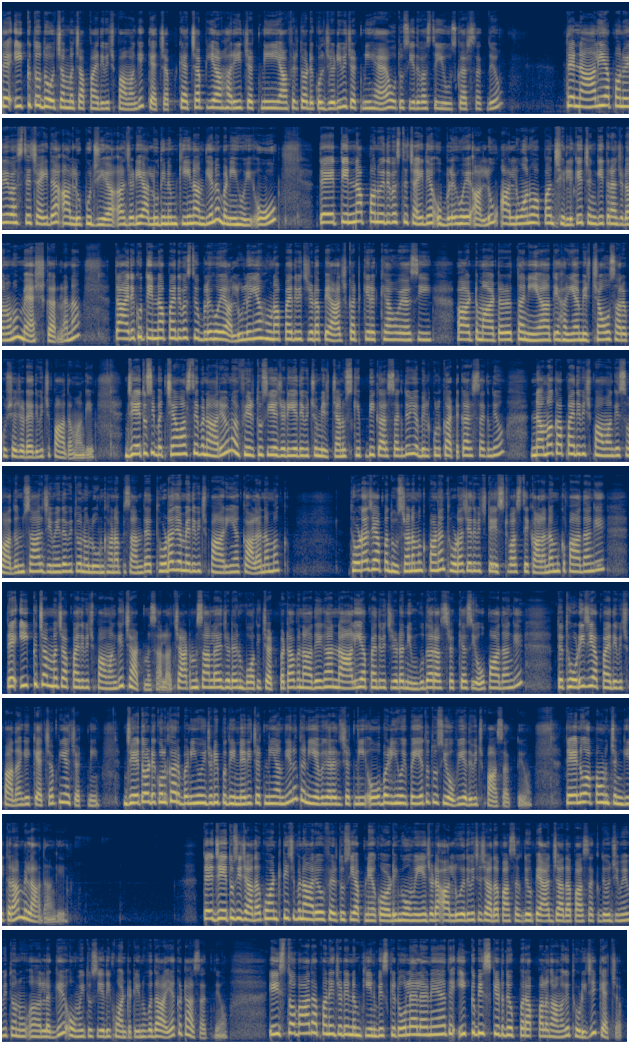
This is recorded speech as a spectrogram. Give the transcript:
ਤੇ ਇੱਕ ਤੋਂ ਦੋ ਚਮਚ ਆਪਾਂ ਇਹਦੇ ਵਿੱਚ ਪਾਵਾਂਗੇ ਕੈਚਅਪ ਕੈਚਅਪ ਜਾਂ ਹਰੀ ਚਟਨੀ ਜਾਂ ਫਿਰ ਤੁਹਾਡੇ ਕੋਲ ਜਿਹੜੀ ਵੀ ਚਟਨੀ ਹੈ, ਉਹ ਤੁਸੀਂ ਇਹਦੇ ਵਾਸਤੇ ਯੂਜ਼ ਕਰ ਸਕਦੇ ਹੋ। ਤੇ ਨਾਲ ਹੀ ਆਪਾਂ ਨੂੰ ਇਹਦੇ ਵਾਸਤੇ ਚਾਹੀਦਾ ਆਲੂ ਭੁਜੀਆ ਜਿਹੜੀ ਆਲੂ ਦੀ ਨਮਕੀਨ ਆਂਦੀ ਹੈ ਨਾ ਬਣੀ ਹੋਈ, ਉਹ ਤੇ ਤਿੰਨ ਆਪਾਂ ਨੂੰ ਇਹਦੇ ਵਾਸਤੇ ਚਾਹੀਦੇ ਆ ਉਬਲੇ ਹੋਏ ਆਲੂ। ਆਲੂਆਂ ਨੂੰ ਆਪਾਂ ਛਿੱਲ ਕੇ ਚੰਗੀ ਤਰ੍ਹਾਂ ਜਿਹੜਾ ਉਹਨਾਂ ਨੂੰ ਮੈਸ਼ ਕਰ ਲੈਣਾ। ਤਾਂ ਇਹ ਦੇਖੋ ਤਿੰਨ ਆਪਾਂ ਇਹਦੇ ਵਾਸਤੇ ਉਬਲੇ ਹੋਏ ਆਲੂ ਲਈਆਂ ਹੁਣ ਆਪਾਂ ਇਹਦੇ ਵਿੱਚ ਜਿਹੜਾ ਪਿਆਜ਼ ਕੱਟ ਕੇ ਰੱਖਿਆ ਹੋਇਆ ਸੀ ਟਮਾਟਰ, ਧਨੀਆ ਤੇ ਹਰੀਆਂ ਮਿਰਚਾਂ, ਉਹ ਸਾਰਾ ਕੁਝ ਜਿਹੜਾ ਇਹਦੇ ਵਿੱਚ ਪਾ ਦਵਾਂਗੇ। ਜੇ ਤੁਸੀਂ ਬੱਚਿਆਂ ਵਾਸਤੇ ਬਣਾ ਰਹੇ ਹੋ ਨਾ, ਫਿਰ ਤੁਸੀਂ ਇਹ ਜਿਹੜੀ ਇਹਦੇ ਵਿੱਚੋਂ ਮਿਰਚਾਂ ਨੂੰ ਸਕਿਪ ਵੀ ਕਰ ਸਕਦੇ ਹੋ ਜਾਂ ਬਿਲਕੁਲ ਘੱਟ ਕਰ ਸਕਦੇ ਹੋ। ਨਮਕ ਆਪਾਂ ਇਹਦੇ ਵਿੱਚ ਪਾਵਾਂਗੇ ਸਵਾਦ ਅਨੁਸਾਰ, ਜਿਵੇਂ ਦਾ ਵੀ ਤੁਹਾਨੂੰ ਲੂਣ ਖਾਣਾ ਪਸੰਦ ਹੈ। ਥੋੜਾ ਜਿਹਾ ਮੈਂ ਇਹਦੇ ਵਿੱਚ ਪਾ ਰਹੀ ਹਾਂ ਕਾਲਾ ਨਮਕ। ਥੋੜਾ ਜਿਹਾ ਆਪਾਂ ਦੂਸਰਾ ਨਮਕ ਪਾਣਾ ਥੋੜਾ ਜਿਹਾ ਇਹਦੇ ਵਿੱਚ ਟੇਸਟ ਵਾਸਤੇ ਕਾਲਾ ਨਮਕ ਪਾ ਦਾਂਗੇ ਤੇ ਇੱਕ ਚਮਚ ਆਪਾਂ ਇਹਦੇ ਵਿੱਚ ਪਾਵਾਂਗੇ ਚਾਟ ਮਸਾਲਾ। ਚਾਟ ਮਸਾਲਾ ਹੈ ਜਿਹੜੇ ਇਹਨੂੰ ਬਹੁਤ ਹੀ ਚਟਪਟਾ ਬਣਾ ਦੇਗਾ। ਨਾਲ ਹੀ ਆਪਾਂ ਇਹਦੇ ਵਿੱਚ ਜਿਹੜਾ ਨਿੰਬੂ ਦਾ ਰਸ ਰੱਖਿਆ ਸੀ ਉਹ ਪਾ ਦਾਂਗੇ ਤੇ ਥੋੜੀ ਜੀ ਆਪਾਂ ਇਹਦੇ ਵਿੱਚ ਪਾ ਦਾਂਗੇ ਕੈਚਅਪ ਜਾਂ ਚਟਨੀ। ਜੇ ਤੁਹਾਡੇ ਕੋਲ ਘਰ ਬਣੀ ਹੋਈ ਜਿਹੜੀ ਪੁਦੀਨੇ ਦੀ ਚਟਨੀ ਆਂਦੀ ਹੈ ਨਾ, ਧਨੀਏ ਵਗੈਰਾ ਦੀ ਚਟਨੀ ਉਹ ਬਣੀ ਹੋਈ ਪਈ ਹੈ ਤਾਂ ਤੁਸੀਂ ਉਹ ਵੀ ਇਹਦੇ ਵਿੱਚ ਪਾ ਸਕਦੇ ਹੋ। ਤੇ ਇਹਨੂੰ ਆਪਾਂ ਹੁਣ ਚੰਗੀ ਤਰ੍ਹਾਂ ਮਿਲਾ ਦਾਂਗੇ। ਤੇ ਜੇ ਤੁਸੀਂ ਜ਼ਿਆਦਾ ਕੁਆਂਟੀਟੀ 'ਚ ਬਣਾ ਰਹੇ ਹੋ, ਫਿਰ ਤੁਸੀਂ ਆਪਣੇ ਅਕੋਰਡਿੰਗ ਉਵੇਂ ਜਿਹੜਾ ਆਲੂ ਇਹਦੇ ਵਿੱਚ ਜ਼ਿਆਦਾ ਪਾ ਸਕਦੇ ਹੋ, ਪਿਆਜ਼ ਜ਼ਿਆਦਾ ਪਾ ਸਕਦੇ ਹੋ, ਜਿਵੇਂ ਵੀ ਤੁਹਾਨੂੰ ਲੱਗੇ, ਉਵੇਂ ਤੁਸੀਂ ਇਹਦੀ ਕੁਆਂਟੀਟੀ ਨੂੰ ਵਧਾ ਜਾਂ ਘਟਾ ਸਕਦੇ ਹੋ। ਇਸ ਤੋਂ ਬਾਅਦ ਆਪਾਂ ਨੇ ਜਿਹੜੇ ਨਮਕੀਨ ਬਿਸਕਿਟ ਉਹ ਲੈ ਲੈਣੇ ਆ ਤੇ ਇੱਕ ਬਿਸਕਿਟ ਦੇ ਉੱਪਰ ਆਪਾਂ ਲਗਾਵਾਂਗੇ ਥੋੜੀ ਜਿਹੀ ਕੈਚਅਪ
